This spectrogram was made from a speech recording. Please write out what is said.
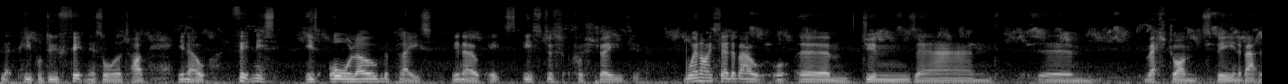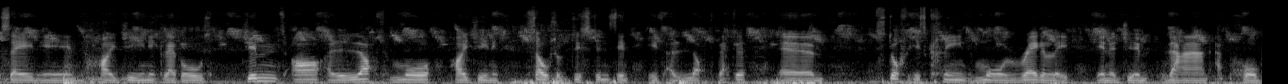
let people do fitness all the time? You know fitness is all over the place. You know it's it's just frustrating. When i said about um, gyms and um, restaurants being about the same in hygienic levels. Gyms are a lot more hygienic. Social distancing is a lot better. Um, stuff is cleaned more regularly in a gym than a pub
